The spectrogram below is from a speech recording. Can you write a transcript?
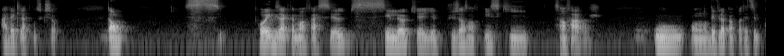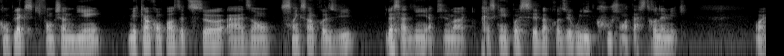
avec la production. Donc, c'est pas exactement facile. C'est là qu'il y a plusieurs entreprises qui s'enfargent, où on développe un prototype complexe qui fonctionne bien, mais quand on passe de ça à, disons, 500 produits, là, ça devient absolument presque impossible à produire, où les coûts sont astronomiques. Ouais.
